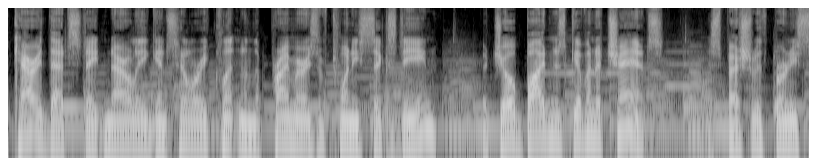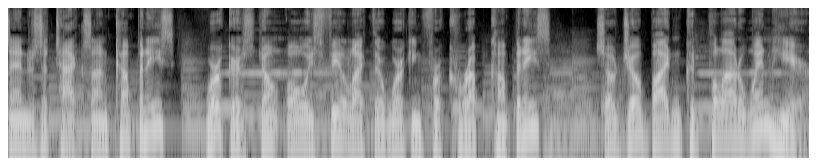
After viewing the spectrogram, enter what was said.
carried that state narrowly against Hillary Clinton in the primaries of 2016, but Joe Biden is given a chance. Especially with Bernie Sanders' attacks on companies, workers don't always feel like they're working for corrupt companies, so Joe Biden could pull out a win here.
